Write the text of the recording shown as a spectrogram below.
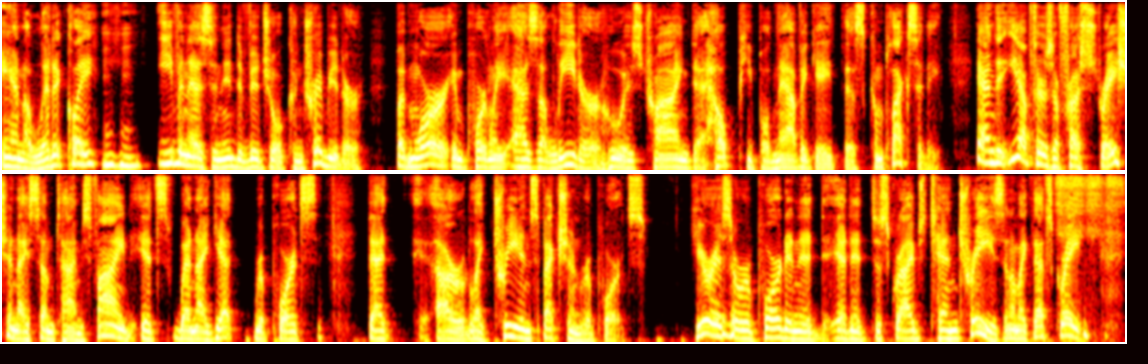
analytically, mm-hmm. even as an individual contributor, but more importantly, as a leader who is trying to help people navigate this complexity. And yeah, if there's a frustration I sometimes find, it's when I get reports that are like tree inspection reports. Here is a report and it and it describes 10 trees. And I'm like, that's great.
